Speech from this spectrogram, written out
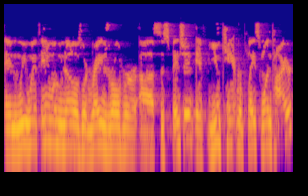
and we went. Anyone who knows what Range Rover uh, suspension, if you can't replace one tire,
